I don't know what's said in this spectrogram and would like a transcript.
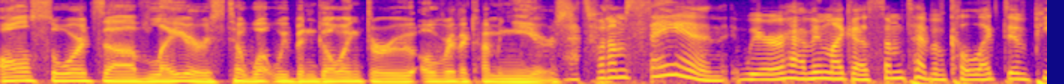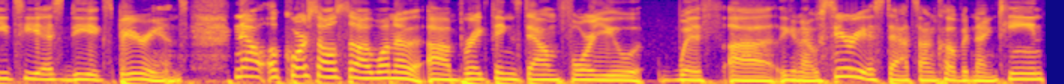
all sorts of layers to what we've been going through over the coming years. That's what I'm saying. We're having like a some type of collective PTSD experience. Now, of course, also I want to uh, break things down for you with uh, you know serious stats on COVID nineteen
